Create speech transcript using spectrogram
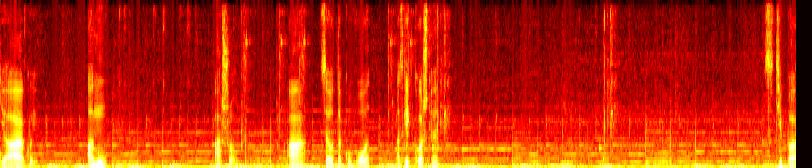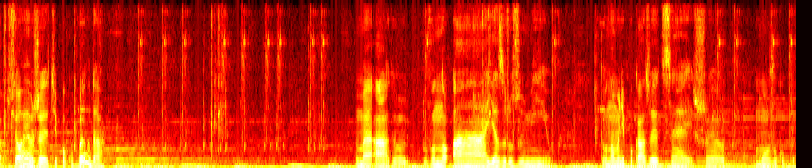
Дякую. А ну. А що? А, це отако вот. А скільки коштує? Типа, все, я вже типа купив, да? У мене, а, то воно. А, я зрозумів. То воно мені показує цей, що я можу купити.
